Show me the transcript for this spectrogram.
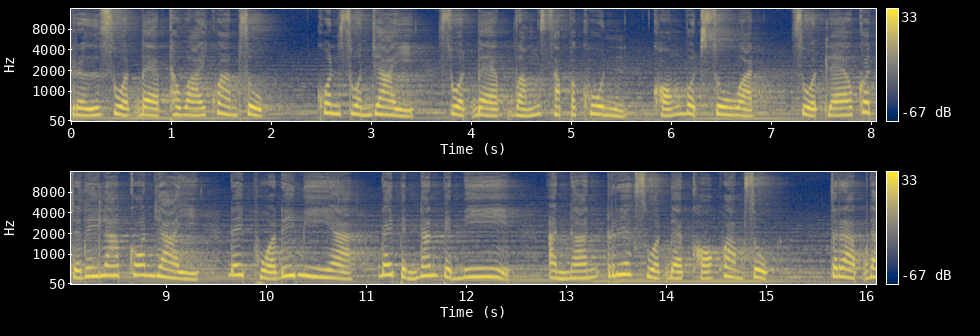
หรือสวดแบบถวายความสุข คนส่วนใหญ่สวดแบบหวังสรรพคุณของบทสวด สวดแล้วก็จะได้ลาบก้อนใหญ่ ได้ผัวได้เมีย ได้เป็นนั่นเป็นนี่ อันนั้นเรียกสวดแบบขอความสุข ตราบใด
